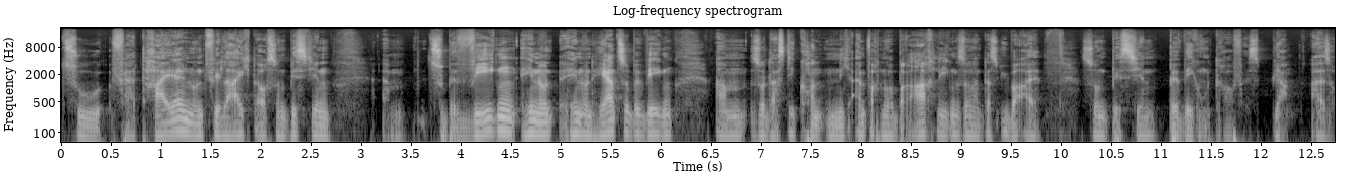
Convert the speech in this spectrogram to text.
zu verteilen und vielleicht auch so ein bisschen ähm, zu bewegen, hin und, hin und her zu bewegen, ähm, sodass die Konten nicht einfach nur brach liegen, sondern dass überall so ein bisschen Bewegung drauf ist. Ja, also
